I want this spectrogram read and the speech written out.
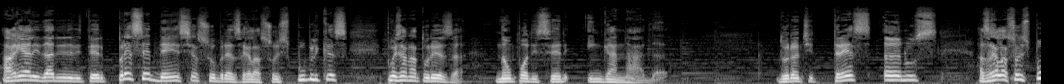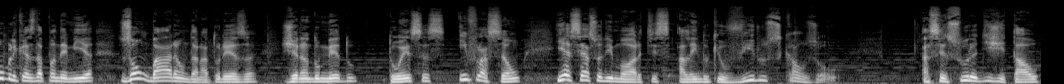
a realidade deve ter precedência sobre as relações públicas, pois a natureza não pode ser enganada. Durante três anos, as relações públicas da pandemia zombaram da natureza, gerando medo, doenças, inflação e excesso de mortes, além do que o vírus causou. A censura digital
